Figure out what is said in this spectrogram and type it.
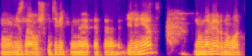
ну, не знаю уж, удивительно это или нет, ну, наверное, вот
